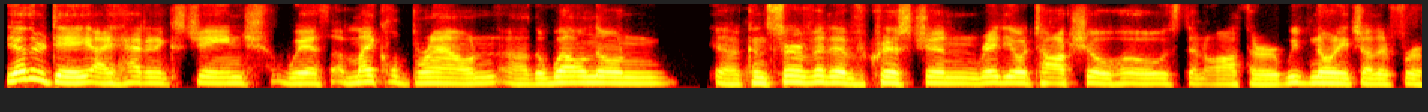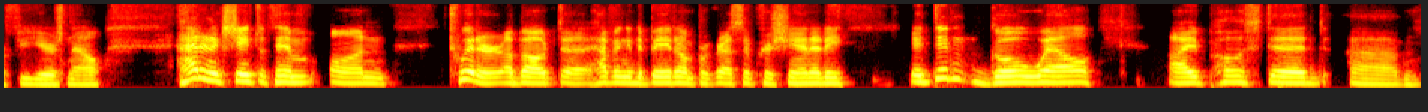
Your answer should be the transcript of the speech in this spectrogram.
the other day I had an exchange with Michael Brown, uh, the well-known uh, conservative Christian radio talk show host and author. We've known each other for a few years now. I had an exchange with him on Twitter about uh, having a debate on progressive Christianity. It didn't go well. I posted um,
